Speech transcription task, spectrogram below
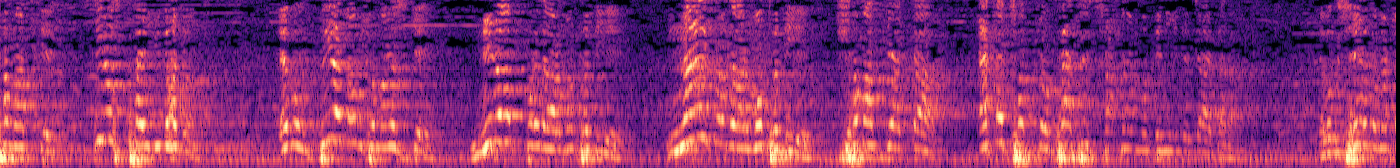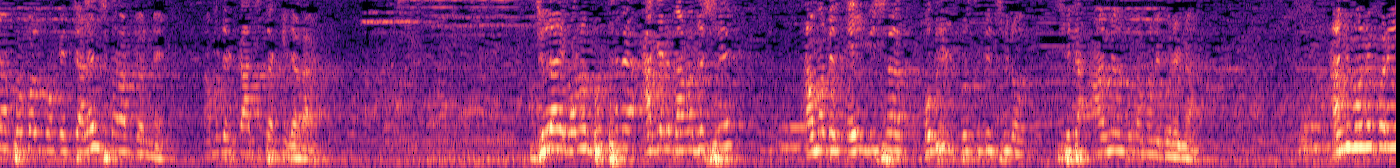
সমাজকে চিরস্থায়ী বিভাজন এবং বৃহৎ অংশ মানুষকে নীরব করে দেওয়ার মধ্য দিয়ে নাই করে দেওয়ার মধ্য দিয়ে সমাজকে একটা একচ্ছত্র ফ্যাসিস্ট শাসনের মধ্যে নিয়ে যেতে চায় তারা। এবং সেই রকম একটা প্রকল্পকে চ্যালেঞ্জ করার জন্য আমাদের কাজটা কি দাঁড়ায়? জুলাই গণভ্যুত্থানের আগের বাংলাদেশে আমাদের এই বিষয়ে গভীর প্রস্তুতি ছিল, সেটা আমি অন্তত মনে করি না। আমি মনে করি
